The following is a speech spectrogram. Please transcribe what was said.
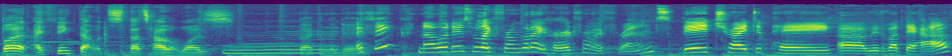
But I think that was that's how it was mm, back in the day. I think nowadays, like from what I heard from my friends, they try to pay uh, with what they have.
